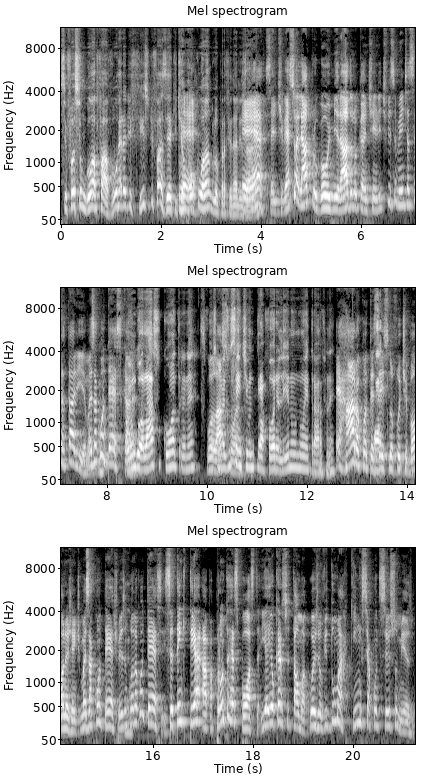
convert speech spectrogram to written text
se fosse um gol a favor, era difícil de fazer, que tinha é. pouco ângulo para finalizar. É, né? se ele tivesse olhado para o gol e mirado no cantinho, ele dificilmente acertaria. Mas acontece, cara. Foi um golaço contra, né? Se fosse golaço mais um contra. centímetro para fora ali, não, não entrava, né? É raro acontecer é. isso no futebol, né, gente? Mas acontece, de vez em é. quando acontece. E você tem que ter a, a, pronta resposta. E aí eu quero citar uma coisa, eu vi do Marquinhos se aconteceu isso mesmo.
